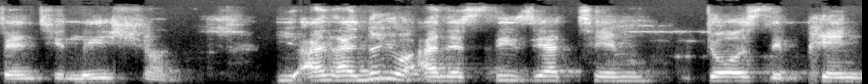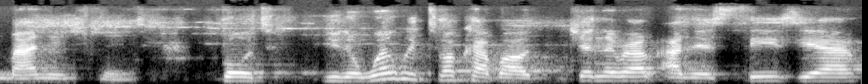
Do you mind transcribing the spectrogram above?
ventilation. And I know your anesthesia team does the pain management, but you know, when we talk about general anesthesia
